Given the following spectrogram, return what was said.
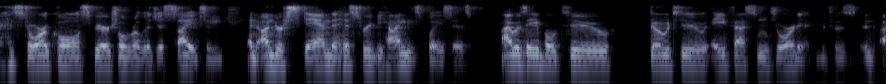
historical, spiritual, religious sites and, and understand the history behind these places. I was able to go to AFES in Jordan, which was a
